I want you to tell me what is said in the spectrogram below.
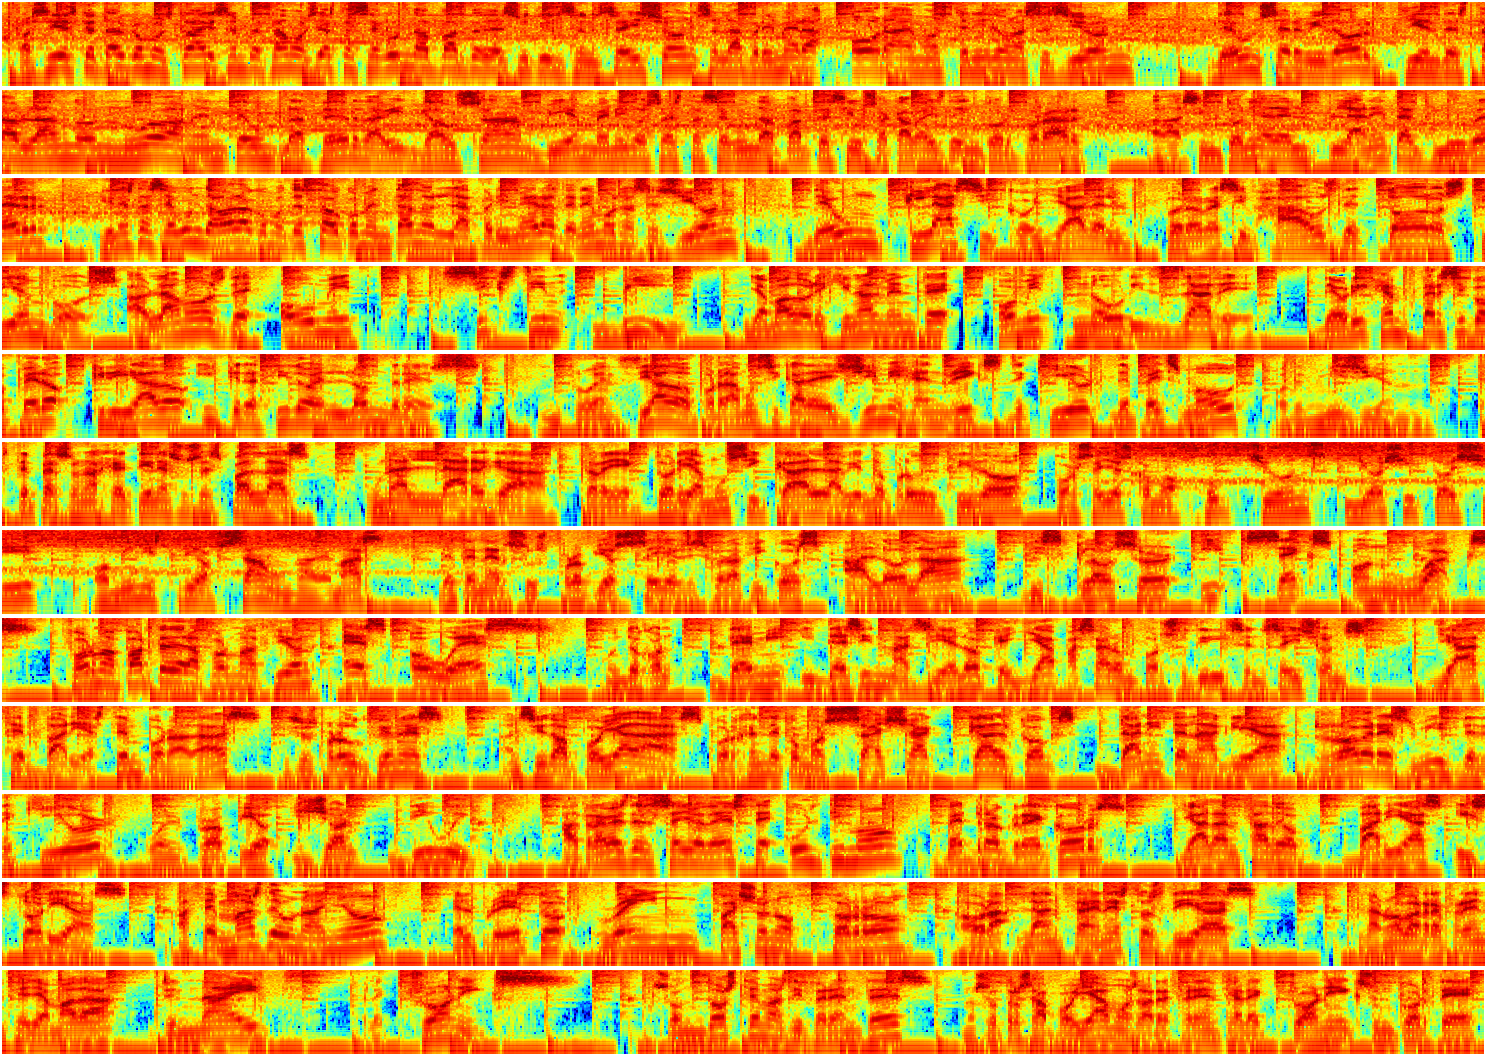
Así es que tal como estáis, empezamos ya esta segunda parte de Sutil Sensations. En la primera hora hemos tenido una sesión de un servidor, quien te está hablando nuevamente. Un placer, David Gausa. Bienvenidos a esta segunda parte si os acabáis de incorporar a la sintonía del planeta Kluber. Y en esta segunda hora, como te he estado comentando en la primera, tenemos la sesión de un clásico ya del Progressive House de todos los tiempos. Hablamos de Omid 16B, llamado originalmente Omid Nourizadeh, de origen pérsico pero criado y crecido en Londres, influenciado por la música de Jimi Hendrix, The Cure, The Page Mode o The Mission. Este personaje tiene a sus espaldas una larga trayectoria musical, habiendo producido por sellos como Hook Tunes, Yoshi Toshi o Ministry of Sound, además de tener sus propios sellos discográficos Alola, Disclosure y Sex on Wax. Forma parte de la formación SOS, junto con Demi y Desin Masielo, que ya pasaron por Sutil Sensations ya hace varias temporadas, y sus producciones han sido apoyadas por gente como Sasha, Cal Cox, Danny Tenaglia, Robert Smith de The Cure o el propio John Dewitt. A través del sello de este último, Bedrock Records ya ha lanzado varias historias. Hace más de un año, el proyecto Rain Passion of Zorro ahora lanza en estos días la nueva referencia llamada The Night Electronics. Son dos temas diferentes. Nosotros apoyamos la referencia Electronics, un corte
